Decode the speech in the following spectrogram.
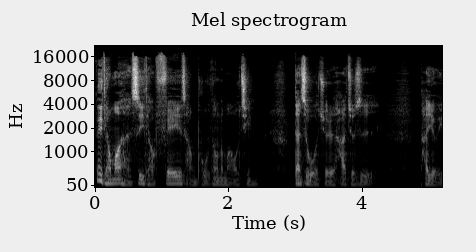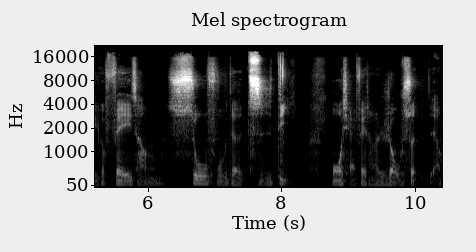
那条毛毯是一条非常普通的毛巾，但是我觉得它就是它有一个非常舒服的质地。摸起来非常的柔顺，这样，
